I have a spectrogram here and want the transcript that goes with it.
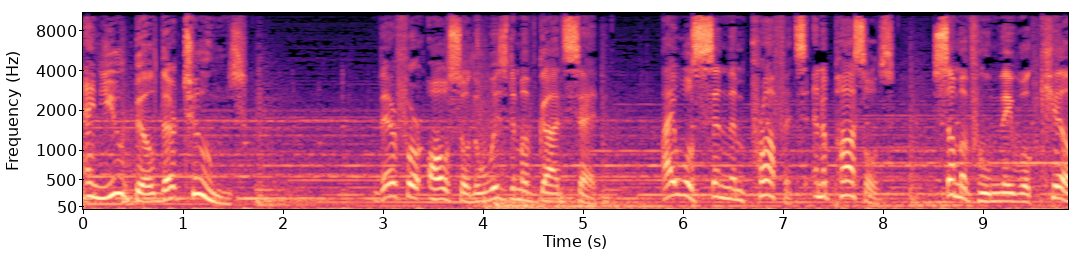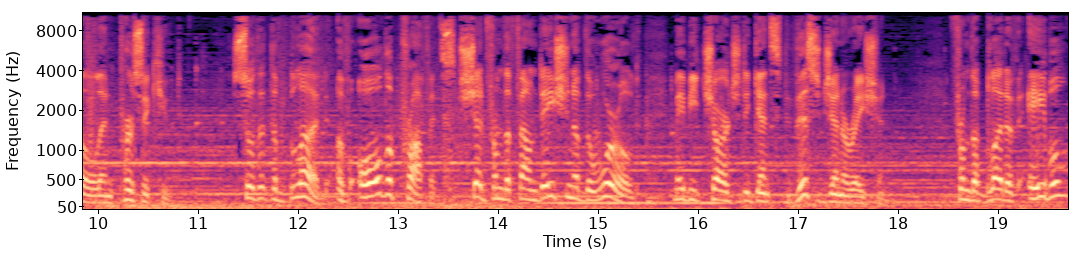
and you build their tombs. Therefore also the wisdom of God said, I will send them prophets and apostles, some of whom they will kill and persecute. So that the blood of all the prophets shed from the foundation of the world may be charged against this generation, from the blood of Abel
